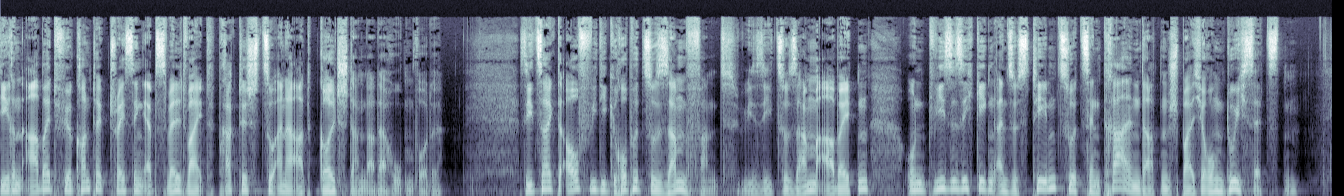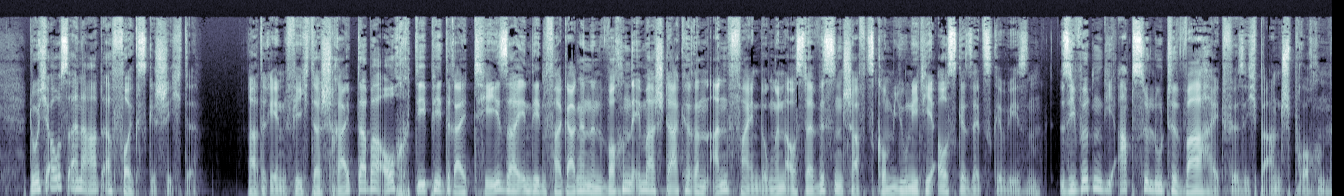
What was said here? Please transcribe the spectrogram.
deren Arbeit für Contact Tracing Apps weltweit praktisch zu einer Art Goldstandard erhoben wurde. Sie zeigt auf, wie die Gruppe zusammenfand, wie sie zusammenarbeiten und wie sie sich gegen ein System zur zentralen Datenspeicherung durchsetzten. Durchaus eine Art Erfolgsgeschichte. Adrian Fichter schreibt aber auch, DP3T sei in den vergangenen Wochen immer stärkeren Anfeindungen aus der Wissenschaftscommunity ausgesetzt gewesen. Sie würden die absolute Wahrheit für sich beanspruchen,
